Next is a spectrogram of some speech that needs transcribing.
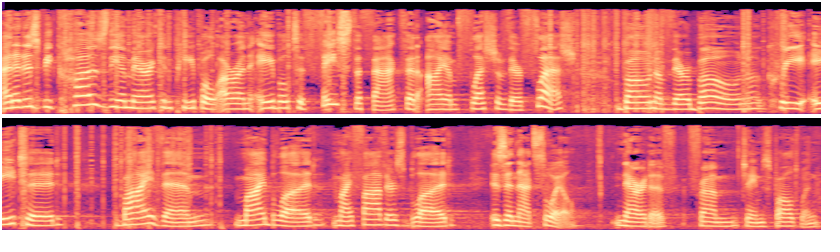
And it is because the American people are unable to face the fact that I am flesh of their flesh, bone of their bone, created by them, my blood, my father's blood, is in that soil. Narrative from James Baldwin.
